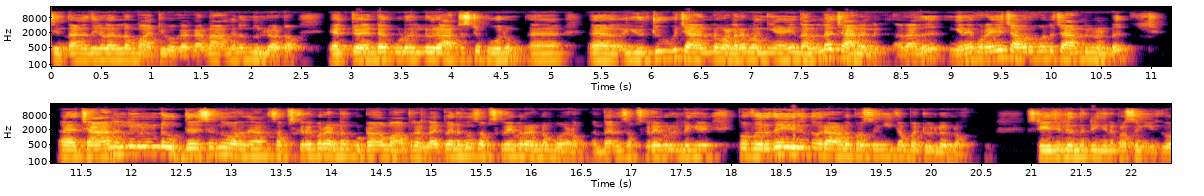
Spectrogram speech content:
ചിന്താഗതികളെല്ലാം മാറ്റി വെക്കുക. കാരണം അങ്ങനെയൊന്നും ഇല്ല കേട്ടോ. ഏറ്റവും എന്റെ കൂടുതൽ ഒരു ആർട്ടിസ്റ്റ് പോലും യൂട്യൂബ് ചാനൽ വളരെ ഭംഗിയായി നല്ല ചാനൽ അതായത് ഇങ്ങനെ കുറേ ചവർ പോലെ ചാനലുകളുണ്ട് ചാനലുകളുടെ ഉദ്ദേശം എന്ന് പറഞ്ഞാൽ സബ്സ്ക്രൈബർ എണ്ണം കൂട്ടാൻ മാത്രമല്ല. ഇപ്പൊ എനിക്കും സബ്സ്ക്രൈബർ എണ്ണം വേണം. എന്തായാലും സബ്സ്ക്രൈബർ ഇല്ലെങ്കിൽ ഇപ്പൊ വെറുതെ ഇരുന്ന് ഒരാൾ പ്രസംഗിക്കാൻ പറ്റില്ലല്ലോ സ്റ്റേജിൽ നിന്നിട്ട് ഇങ്ങനെ പ്രസംഗിക്കുക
